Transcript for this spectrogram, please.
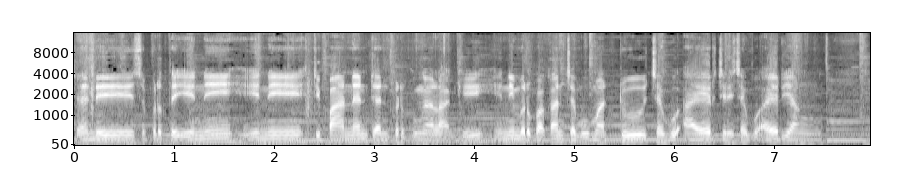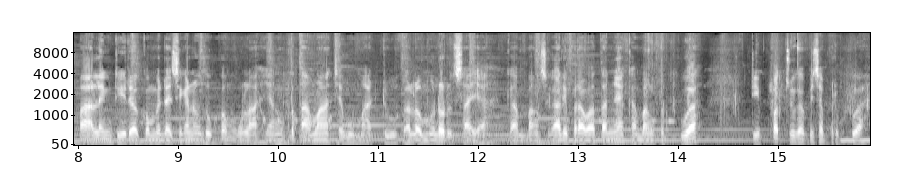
Jadi seperti ini ini dipanen dan berbunga lagi. Ini merupakan jambu madu jambu air jenis jambu air yang paling direkomendasikan untuk pemula yang pertama jambu madu. Kalau menurut saya gampang sekali perawatannya gampang berbuah. Di pot juga bisa berbuah.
